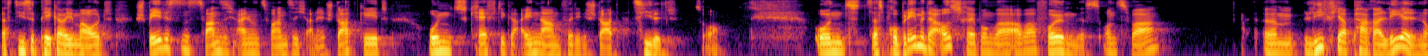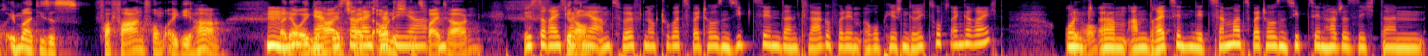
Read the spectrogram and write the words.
dass diese Pkw-Maut spätestens 2021 an den Start geht und kräftige Einnahmen für den Staat erzielt. So. Und das Problem mit der Ausschreibung war aber folgendes, und zwar ähm, lief ja parallel noch immer dieses Verfahren vom EuGH. Hm, weil der EuGH ja, entscheidet auch nicht ja, in zwei Tagen. Österreich genau. hatte ja am 12. Oktober 2017 dann Klage vor dem Europäischen Gerichtshof eingereicht. Und genau. ähm, am 13. Dezember 2017 hatte sich dann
